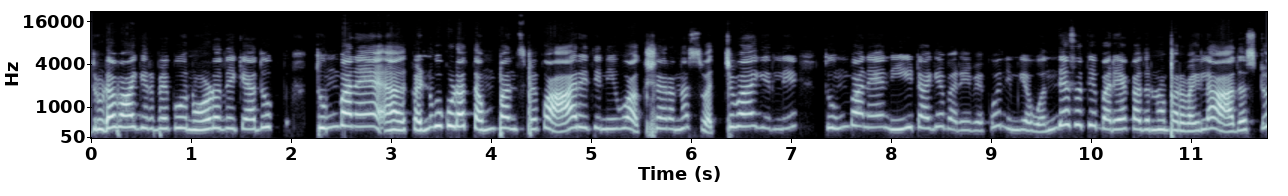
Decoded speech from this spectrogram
ದೃಢವಾಗಿರಬೇಕು. ನೋಡೋದಕ್ಕೆ ಅದು ತುಂಬಾ ಕಣ್ಣಿಗೂ ಕೂಡ ತಂಪು ಅನಿಸ್ಬೇಕು. ಆ ರೀತಿ ನೀವು ಅಕ್ಷರನ ಸ್ವಚ್ಛವಾಗಿರಲಿ ತುಂಬಾ ನೀಟಾಗೆ ಬರೀಬೇಕು. ನಿಮಗೆ ಒಂದೇ ಸತಿ ಬರೆಯೋಕ್ಕಾದ್ರೂ ಪರವಾಗಿಲ್ಲ, ಆದಷ್ಟು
